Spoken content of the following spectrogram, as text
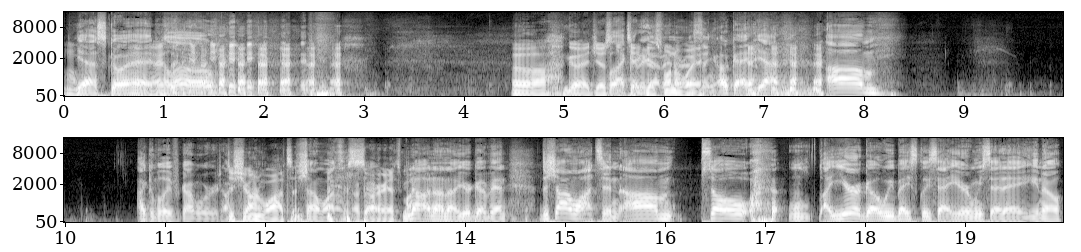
Yes, go ahead. guys. Hello. oh, go ahead, Justin, Well, that take this one away. Okay, yeah. um, I completely forgot what we were talking. Deshaun Watson. Deshaun Watson. okay. Sorry, that's my no, no, no. You're good, man. Deshaun Watson. Um, so a year ago, we basically sat here and we said, hey, you know,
